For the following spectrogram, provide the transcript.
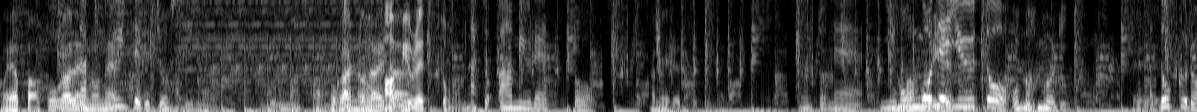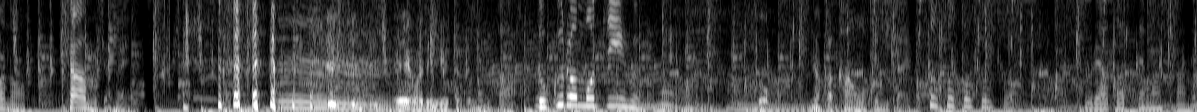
まあ、やっぱ憧れ抱きついのねてる女子もいました、ね、憧れのライダー。アミュレットもね。あそうアミュレット。アミュレットってね。うんとね日本語で言うとお守り。えー。ドクロの。チャームじゃない。英語で言うとこのなんかドクロモチーフのね、そうなんか棺桶みたいな。そうそうそうそう。そうそれ当たってましたね。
